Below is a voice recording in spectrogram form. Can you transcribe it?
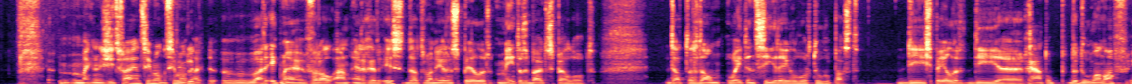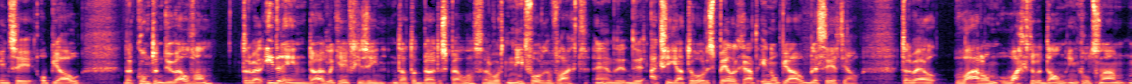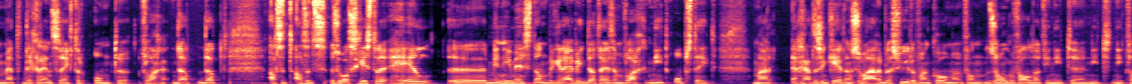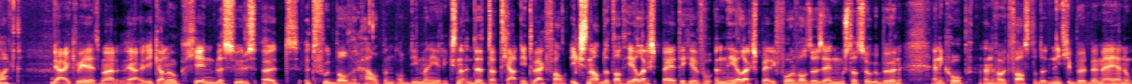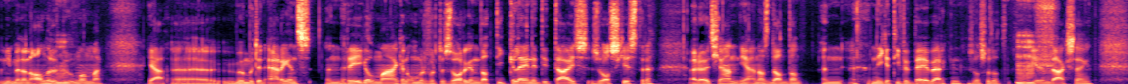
Mag ik nog eens iets vragen, Simon? Simon waar ik mij vooral aan erger is dat wanneer een speler meters buitenspel loopt, dat er dan wait-and-see-regel wordt toegepast. Die speler die uh, gaat op de doelman af, in C op jou. Er komt een duel van. Terwijl iedereen duidelijk heeft gezien dat het buitenspel was. Er wordt niet voor gevlacht. De, de actie gaat door. De speler gaat in op jou, blesseert jou. Terwijl waarom wachten we dan in godsnaam met de grensrechter om te vlaggen? Dat, dat, als, het, als het zoals gisteren heel uh, miniem is, dan begrijp ik dat hij zijn vlag niet opsteekt. Maar er gaat eens een keer een zware blessure van komen, van zo'n geval dat je niet, uh, niet, niet vlagt. Ja, ik weet het, maar ja, je kan ook geen blessures uit het voetbal verhelpen op die manier. Ik snap, dat, dat gaat niet wegvallen. Ik snap dat dat heel erg spijtig, een heel erg spijtig voorval zou zijn, moest dat zo gebeuren. En ik hoop en houd vast dat het niet gebeurt bij mij en ook niet met een andere mm. doelman. Maar ja, uh, we moeten ergens een regel maken om ervoor te zorgen dat die kleine details, zoals gisteren, eruit gaan. Ja, en als dat dan een negatieve bijwerking, zoals we dat mm zeggen,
